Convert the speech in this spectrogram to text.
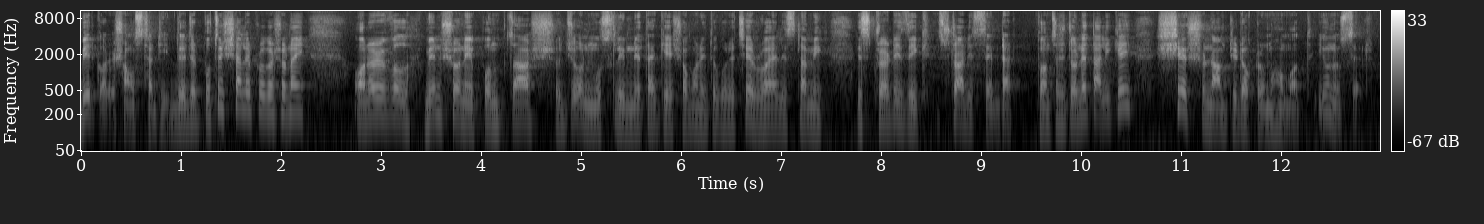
বের করে সংস্থাটি। দু হাজার পঁচিশ সালের প্রকাশনায় অনারেবল মেনশনে পঞ্চাশ জন মুসলিম নেতাকে সম্মানিত করেছে royal Islamic strategic studies centre পঞ্চাশ জনের তালিকায় শীর্ষ নামটি ডক্টর মোহাম্মদ ইউনুসের।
